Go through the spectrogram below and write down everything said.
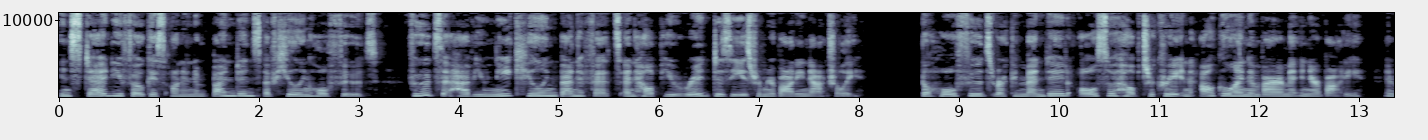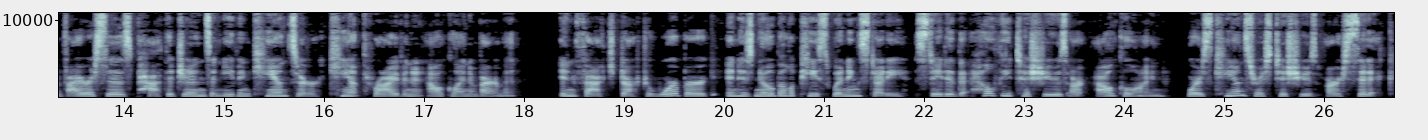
Instead, you focus on an abundance of healing whole foods, foods that have unique healing benefits and help you rid disease from your body naturally. The whole foods recommended also help to create an alkaline environment in your body, and viruses, pathogens, and even cancer can't thrive in an alkaline environment. In fact, Dr. Warburg, in his Nobel Peace winning study, stated that healthy tissues are alkaline, whereas cancerous tissues are acidic.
